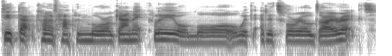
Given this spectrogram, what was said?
did that kind of happen more organically or more with editorial direct?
